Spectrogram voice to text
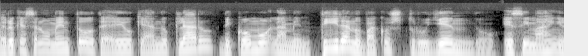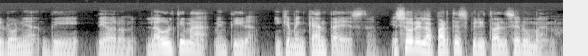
Espero que hasta el momento te haya quedando claro de cómo la mentira nos va construyendo esa imagen errónea de, de. La última mentira, y que me encanta esta, es sobre la parte espiritual del ser humano.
